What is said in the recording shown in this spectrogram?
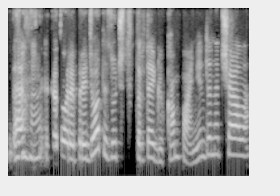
да, uh-huh. который придет, изучит стратегию компании для начала,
